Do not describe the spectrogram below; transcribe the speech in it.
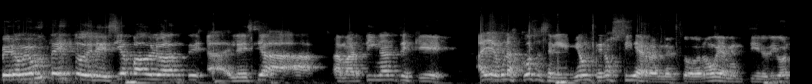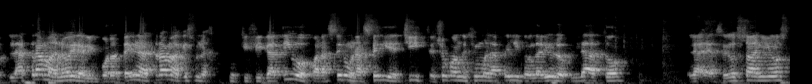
Pero me gusta esto de, le decía a Pablo antes, a- le decía a, a Martín antes que hay algunas cosas en el guion que no cierran del todo, no voy a mentir. Digo, la trama no era lo importante. Hay una trama que es un justificativo para hacer una serie de chistes. Yo cuando hicimos la peli con Darío Lopilato, la- hace dos años,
